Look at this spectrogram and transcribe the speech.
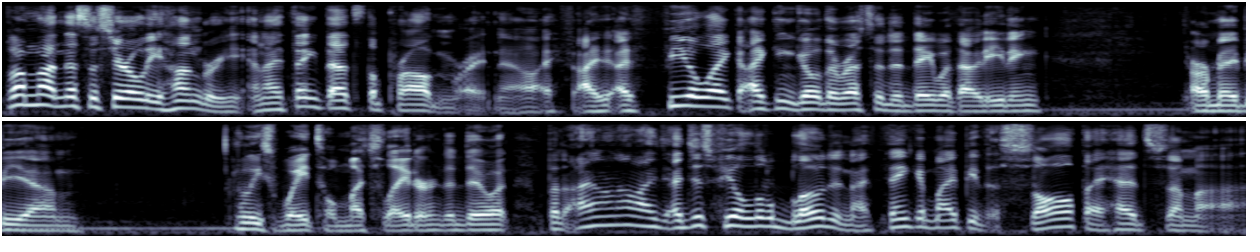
but I'm not necessarily hungry, and I think that's the problem right now. I, I, I feel like I can go the rest of the day without eating, or maybe um, at least wait till much later to do it. But I don't know. I, I just feel a little bloated, and I think it might be the salt. I had some uh,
